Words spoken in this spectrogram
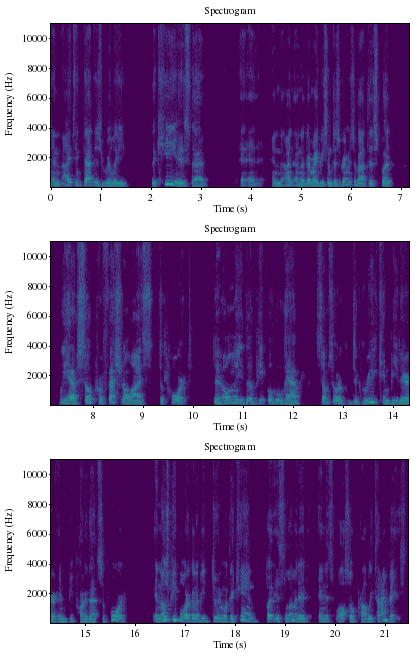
and I think that is really the key is that, and, and I, I know there might be some disagreements about this, but we have so professionalized support that mm. only the people who have some sort of degree can be there and be part of that support. And those people are going to be doing what they can, but it's limited and it's also probably time based.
